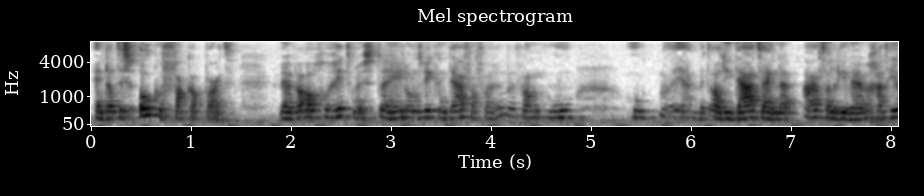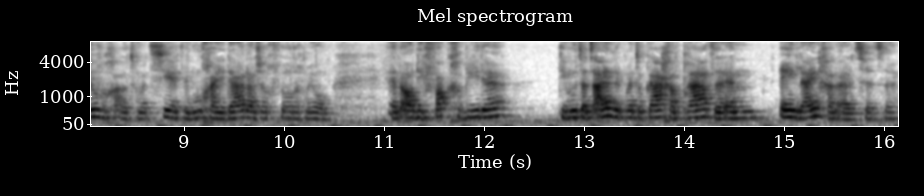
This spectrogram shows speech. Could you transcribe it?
En dat is ook een vak apart. We hebben algoritmes, de hele ontwikkeling daarvan, van, van hoe, ja, met al die data en de aantallen die we hebben, gaat heel veel geautomatiseerd. En hoe ga je daar nou zorgvuldig mee om? En al die vakgebieden, die moeten uiteindelijk met elkaar gaan praten en één lijn gaan uitzetten.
